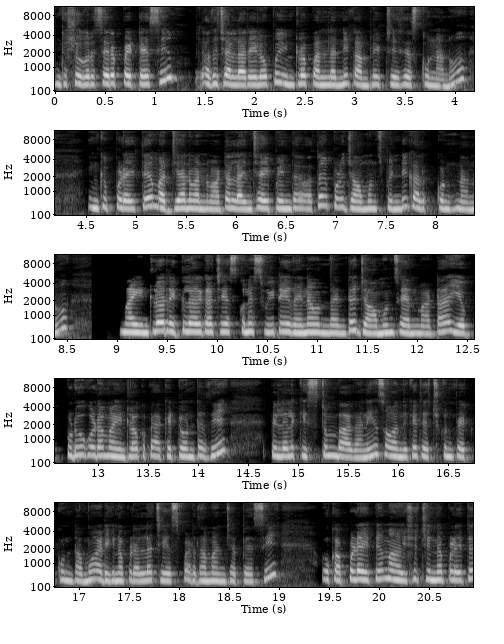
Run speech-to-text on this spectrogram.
ఇంకా షుగర్ సిరప్ పెట్టేసి అది చల్లారేలోపు ఇంట్లో పనులన్నీ కంప్లీట్ చేసేసుకున్నాను. ఇంక ఇప్పుడైతే మధ్యాహ్నం అనమాట లంచ్ అయిపోయిన తర్వాత ఇప్పుడు జామున్స్ పిండి కలుపుకుంటున్నాను. మా ఇంట్లో రెగ్యులర్గా చేసుకునే స్వీట్ ఏదైనా ఉందంటే జామున్సే అనమాట ఎప్పుడూ కూడా మా ఇంట్లో ఒక ప్యాకెట్ ఉంటుంది. పిల్లలకి ఇష్టం బాగాని సో అందుకే తెచ్చుకుని పెట్టుకుంటాము. అడిగినప్పుడల్లా చేసి పెడదామని చెప్పేసి. ఒకప్పుడైతే మా ఇషు చిన్నప్పుడైతే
